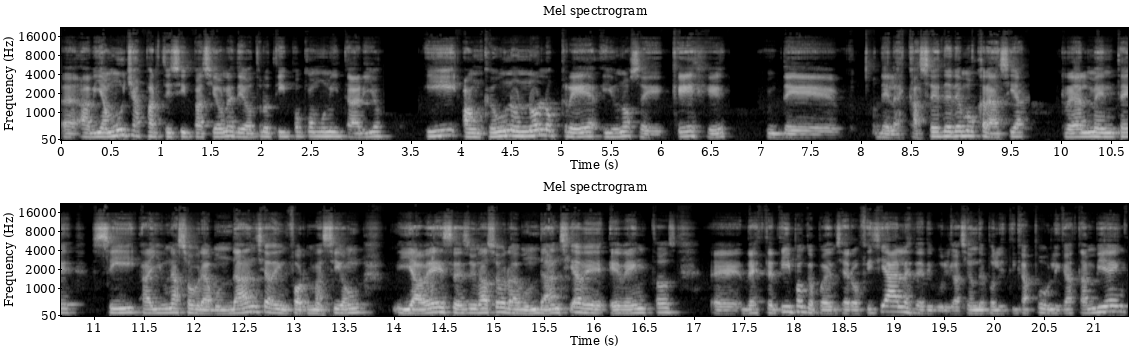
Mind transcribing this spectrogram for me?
eh, había muchas participaciones de otro tipo comunitario y aunque uno no lo crea y uno se queje de, de la escasez de democracia, realmente sí hay una sobreabundancia de información y a veces una sobreabundancia de eventos eh, de este tipo que pueden ser oficiales, de divulgación de políticas públicas también,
